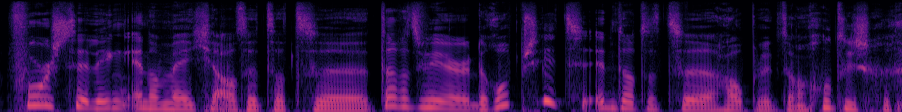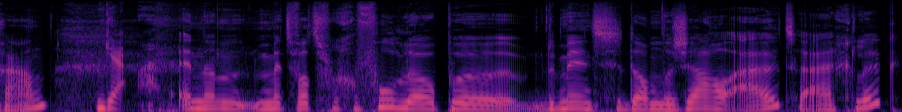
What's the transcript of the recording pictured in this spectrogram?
voorstelling. En dan weet je altijd dat, eh, dat het weer erop zit. En dat het eh, hopelijk dan goed is gegaan. Ja. En dan met wat voor gevoel lopen de mensen dan de zaal uit eigenlijk?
